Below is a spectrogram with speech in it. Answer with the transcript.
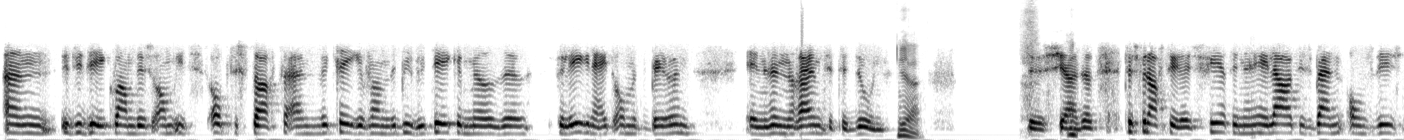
En het idee kwam dus om iets op te starten. En we kregen van de bibliotheek in Mil de gelegenheid om het bij hun in hun ruimte te doen. Ja. Dus ja, dat, het is vanaf 2014 en helaas is Ben ons deze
